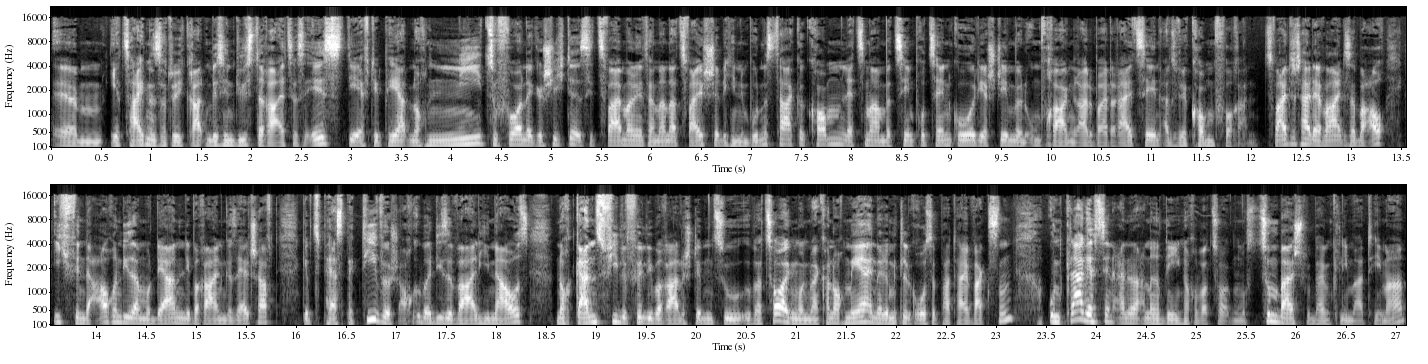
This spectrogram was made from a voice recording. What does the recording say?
ähm, ihr zeichnet es natürlich gerade ein bisschen düsterer als es ist. Die FDP hat noch nie zuvor in der Geschichte, ist sie zweimal hintereinander zweistellig in den Bundestag gekommen. Letztes Mal haben wir 10 Prozent geholt, jetzt stehen wir in Umfragen gerade bei 13. Also wir kommen voran. Zweiter Teil der Wahrheit ist aber auch, ich finde auch in dieser modernen liberalen Gesellschaft gibt es perspektivisch auch über diese Wahl hinaus noch ganz viele für liberale Stimmen zu überzeugen. Und man kann auch mehr in eine mittelgroße Partei wachsen. Und klar gibt es den einen oder anderen, den ich noch überzeugen muss. Zum Beispiel beim Klimathema.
